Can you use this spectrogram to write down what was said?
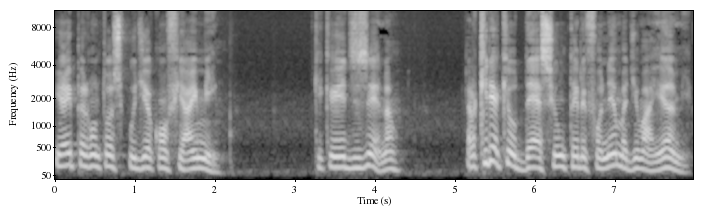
E aí perguntou se podia confiar em mim. O que, que eu ia dizer? Não. Ela queria que eu desse um telefonema de Miami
